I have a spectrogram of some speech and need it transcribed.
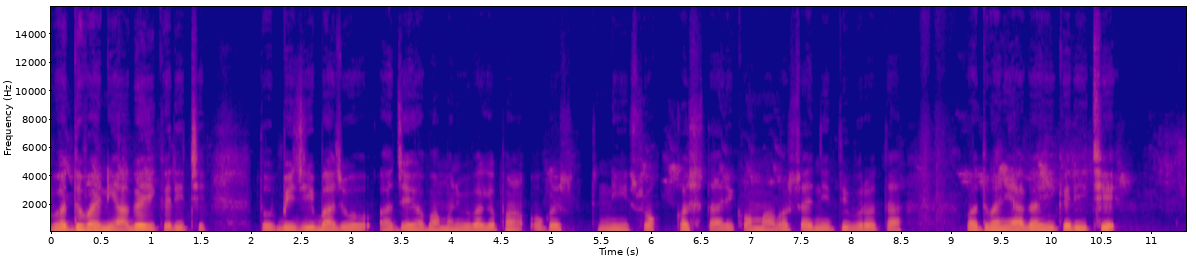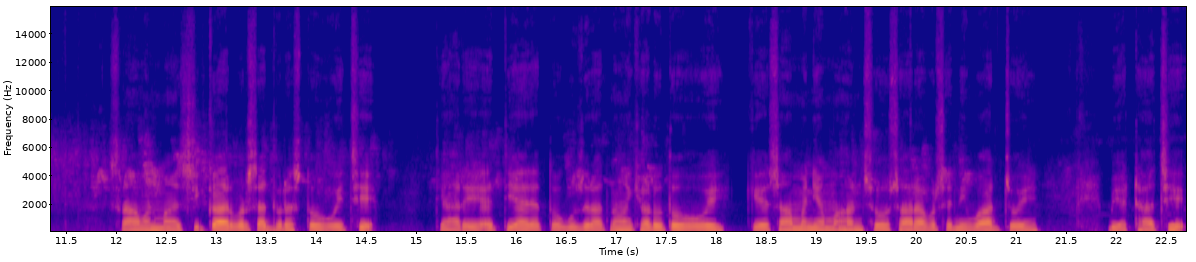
વધવાની આગાહી કરી છે. તો બીજી બાજુ આજે હવામાન વિભાગે પણ ઓગસ્ટની ચોક્કસ તારીખોમાં વરસાદની તીવ્રતા વધવાની આગાહી કરી છે. શ્રાવણમાં શિકાર વરસાદ વરસતો હોય છે. ત્યારે અત્યારે તો ગુજરાતના ખેડૂતો હોય કે સામાન્ય માણસો સારા વરસાદની વાત જોઈ બેઠા છે.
